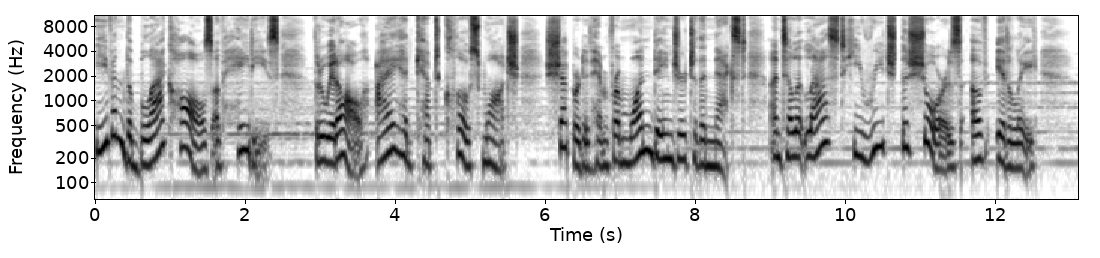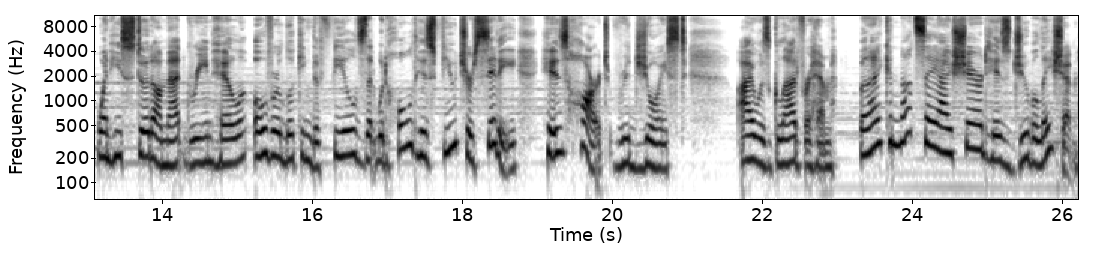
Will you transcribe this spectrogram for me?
even the black halls of Hades. Through it all, I had kept close watch, shepherded him from one danger to the next, until at last he reached the shores of Italy. When he stood on that green hill overlooking the fields that would hold his future city, his heart rejoiced. I was glad for him, but I cannot say I shared his jubilation.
